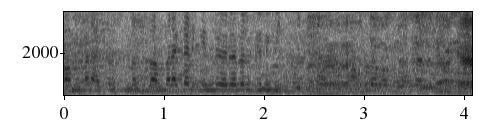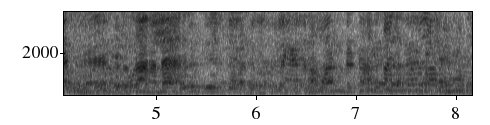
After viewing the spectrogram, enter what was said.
ബമ്പറാ ക്രിസ്മസ് ബമ്പറൊക്കെ അടിക്കേണ്ടി വരും പതിമൂന്ന് ലക്ഷത്തിനുള്ള ഉണ്ട് കേട്ടോ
